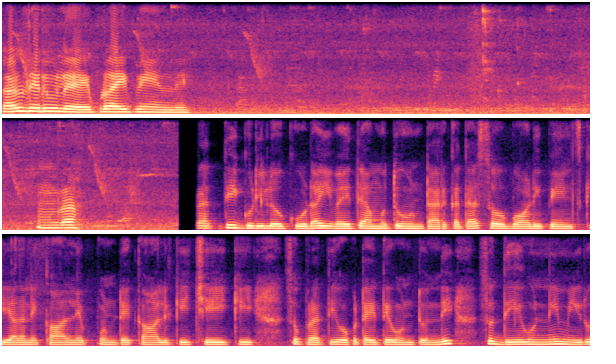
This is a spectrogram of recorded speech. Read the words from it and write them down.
కళ్ళు తెరువులే ఇప్పుడు అయిపోయింది. ఉందా ప్రతి గుడిలో కూడా ఇవైతే అమ్ముతూ ఉంటారు కదా. సో బాడీ పెయిన్స్కి అలానే కాలు నొప్పి ఉంటే కాలుకి చేయికి సో ప్రతి ఒక్కటైతే ఉంటుంది. సో దేవుణ్ణి మీరు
